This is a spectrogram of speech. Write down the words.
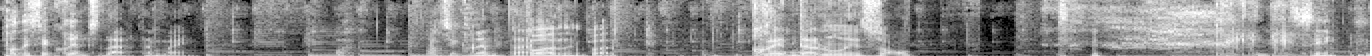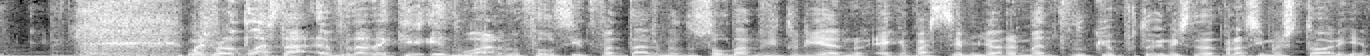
Podem ser correntes de ar também. Pode ser corrente de ar. Pode, pode. Corrente dar no lençol. Sim. Mas pronto, lá está. A verdade é que Eduardo, o falecido fantasma do soldado vitoriano, é capaz de ser melhor amante do que o protagonista da próxima história.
